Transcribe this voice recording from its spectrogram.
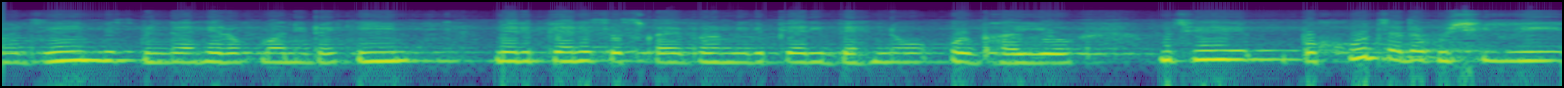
बिस्मिल्लाहिर्रहमानिर्रहीम। मेरे प्यारे सब्सक्राइबर मेरी प्यारी बहनों और भाइयों, मुझे बहुत ज़्यादा खुशी हुई,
